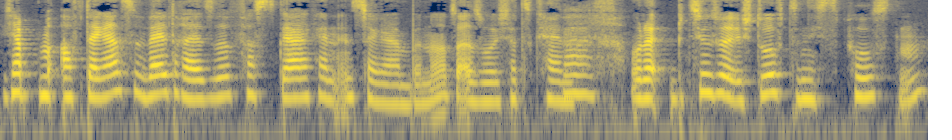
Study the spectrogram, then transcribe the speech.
Ich habe auf der ganzen Weltreise fast gar kein Instagram benutzt. Also ich hatte kein Was? oder beziehungsweise ich durfte nichts posten.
